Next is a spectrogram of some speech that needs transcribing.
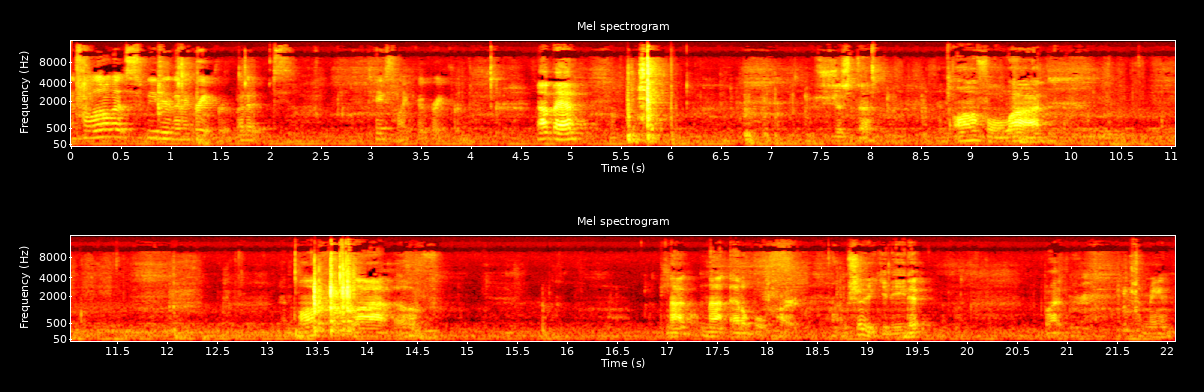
it's a little bit sweeter than a grapefruit, but it tastes like a grapefruit. Not bad. It's just a, an awful lot. An awful lot of not not edible part. I'm sure you could eat it, but I mean,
